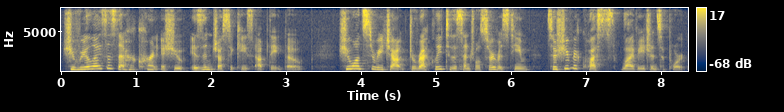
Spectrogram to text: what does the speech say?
She realizes that her current issue isn't just a case update, though. She wants to reach out directly to the central service team, so she requests live agent support.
